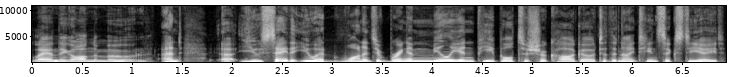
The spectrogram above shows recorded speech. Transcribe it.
landing on the moon. And uh, you say that you had wanted to bring a million people to Chicago to the 1968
